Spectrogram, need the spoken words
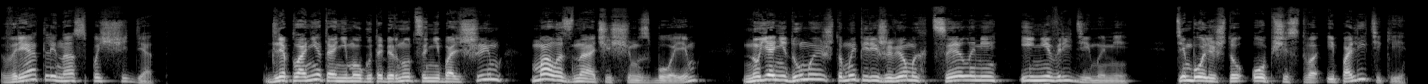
вряд ли нас пощадят. Для планеты они могут обернуться небольшим, малозначащим сбоем, но я не думаю, что мы переживем их целыми и невредимыми, тем более что общество и политики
